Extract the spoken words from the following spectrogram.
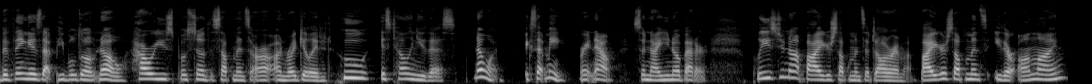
the thing is that people don't know. How are you supposed to know that supplements are unregulated? Who is telling you this? No one except me right now. So now you know better. Please do not buy your supplements at Dollarama. Buy your supplements either online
